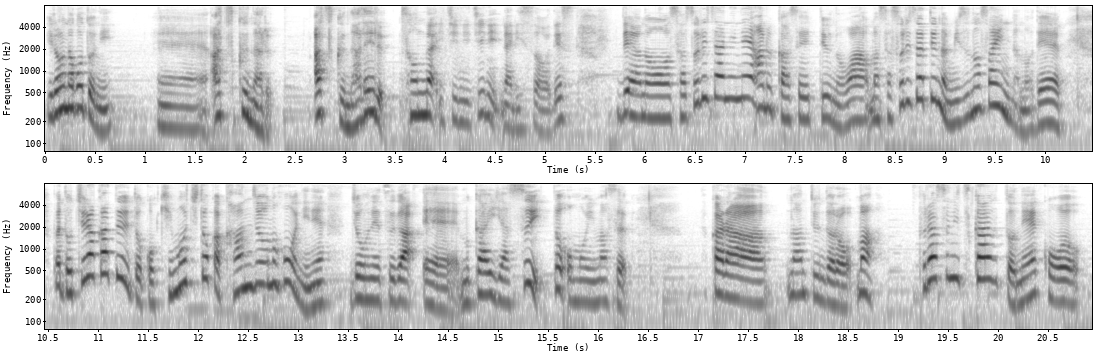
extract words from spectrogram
ういろんなことに、えー、熱くなる。熱くなれるそんな一日になりそうです。であのさそり座にねある火星っていうのは、ま、さそり座っていうのは水のサインなのでまどちらかというとこう気持ちとか感情の方にね情熱が、えー、向かいやすいと思います。だから何て言うんだろうまあプラスに使うとねこう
